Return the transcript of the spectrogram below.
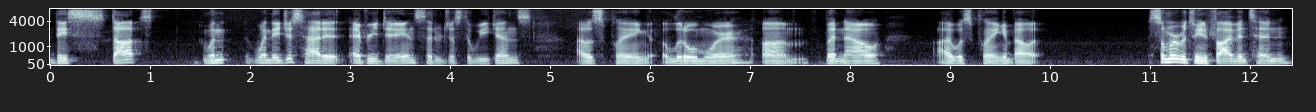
they stopped, when when they just had it every day instead of just the weekends, I was playing a little more. Um, but now I was playing about somewhere between five and ten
